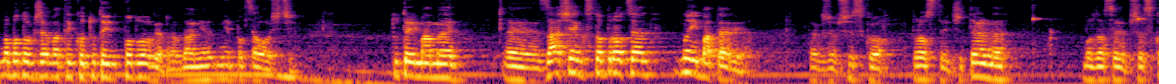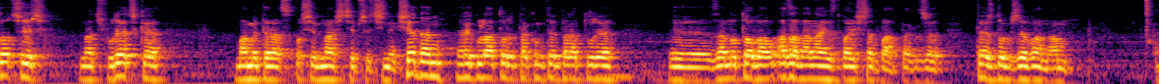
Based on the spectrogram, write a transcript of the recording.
no bo dogrzewa tylko tutaj podłogę, prawda? Nie, nie po całości. Tutaj mamy e, zasięg 100%, no i bateria. Także wszystko proste i czytelne. Można sobie przeskoczyć na czwóreczkę. Mamy teraz 18,7. Regulator taką temperaturę e, zanotował, a zadana jest 22. Także też dogrzewa nam e,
